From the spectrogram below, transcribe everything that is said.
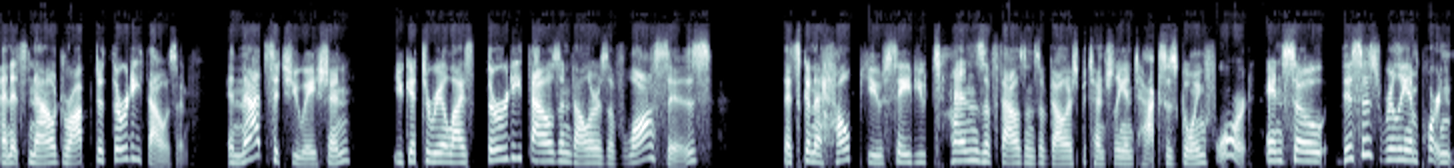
and it's now dropped to 30,000. In that situation, you get to realize $30,000 of losses that's going to help you save you tens of thousands of dollars potentially in taxes going forward. And so this is really important.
